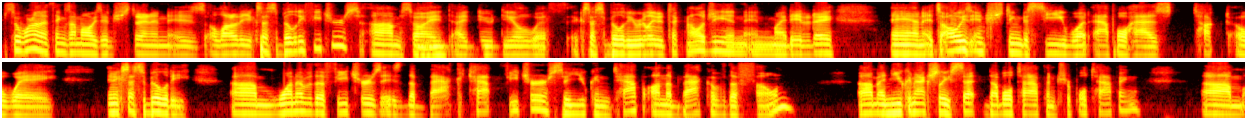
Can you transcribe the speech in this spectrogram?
so one of the things I'm always interested in is a lot of the accessibility features. Um, so Mhm. I, I do deal with accessibility related technology in, in my day to day. And it's always interesting to see what Apple has tucked away in accessibility. Um, one of the features is the back tap feature. So you can tap on the back of the phone um, and you can actually set double tap and triple tapping. Um,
